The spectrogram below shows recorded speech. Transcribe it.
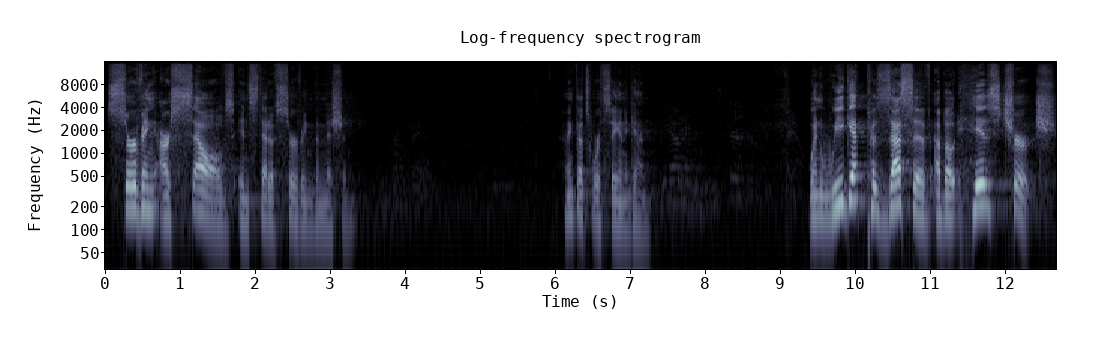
serving ourselves instead of serving the mission. I think that's worth saying again. When we get possessive about his church,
